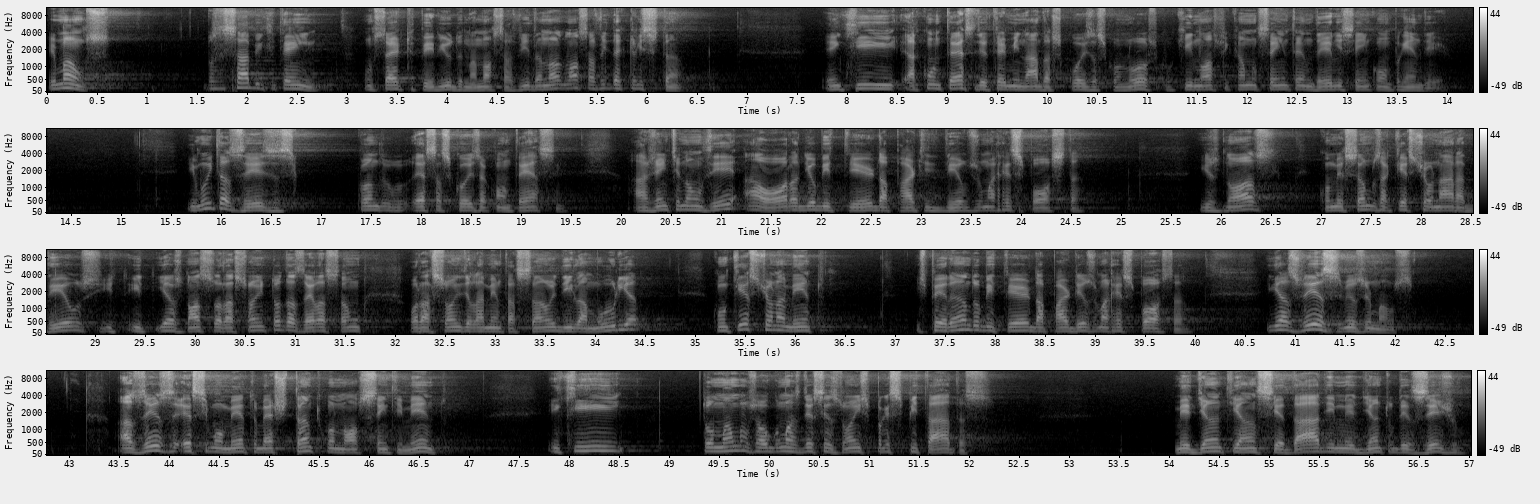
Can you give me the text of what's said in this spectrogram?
Irmãos, você sabe que tem um certo período na nossa vida, na nossa vida cristã, em que acontece determinadas coisas conosco que nós ficamos sem entender e sem compreender. E muitas vezes, quando essas coisas acontecem, a gente não vê a hora de obter da parte de Deus uma resposta. E nós começamos a questionar a Deus e, e, e, as nossas orações, todas elas são orações de lamentação e de lamúria, com questionamento, esperando obter da parte de Deus uma resposta. E às vezes, meus irmãos, às vezes esse momento mexe tanto com o nosso sentimento e que tomamos algumas decisões precipitadas, mediante a ansiedade, mediante o desejo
